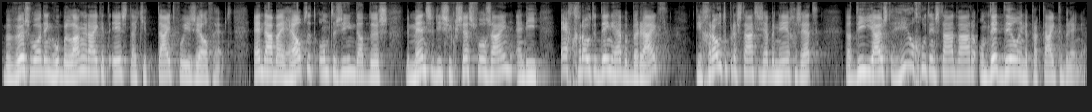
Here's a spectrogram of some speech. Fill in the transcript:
bewustwording hoe belangrijk het is dat je tijd voor jezelf hebt. En daarbij helpt het om te zien dat dus de mensen die succesvol zijn en die echt grote dingen hebben bereikt, die grote prestaties hebben neergezet, dat die juist heel goed in staat waren om dit deel in de praktijk te brengen.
